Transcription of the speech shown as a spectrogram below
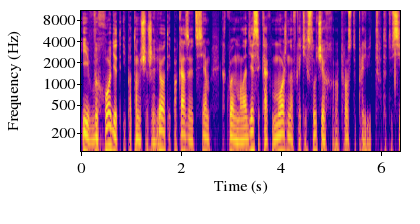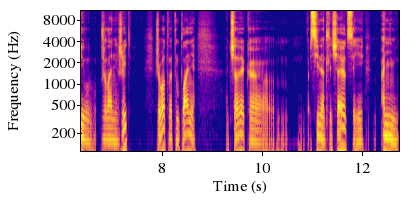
и выходит, и потом еще живет, и показывает всем, какой он молодец, и как можно в каких случаях просто проявить вот эту силу, желание жить. Животные в этом плане от человека сильно отличаются, и они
